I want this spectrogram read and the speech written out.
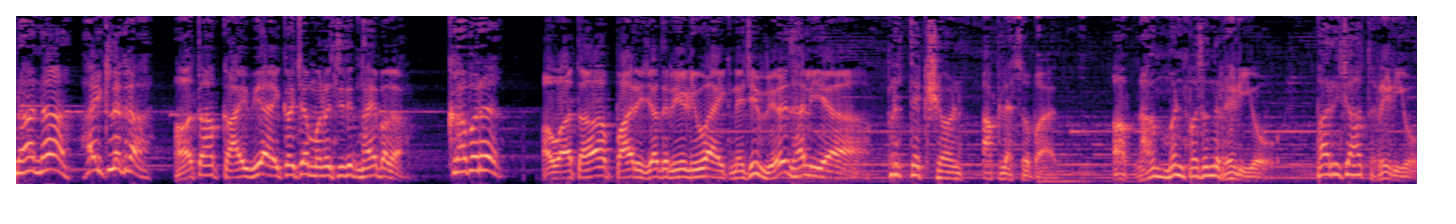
ना ना ऐकलं का? आता काय बी ऐकायच्या मनस्थितीत नाही बघा. का बरं? अहो आता पारिजात रेडिओ ऐकण्याची वेळ झाली या. प्रत्येक क्षण आपल्यासोबत. आपला मनपसंद रेडिओ पारिजात रेडिओ.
